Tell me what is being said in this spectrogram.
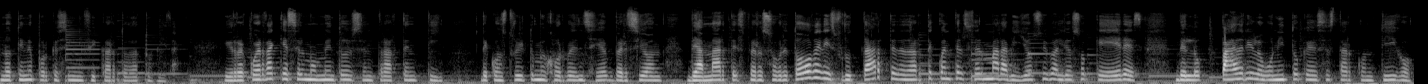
no tiene por qué significar toda tu vida. Y recuerda que es el momento de centrarte en ti de construir tu mejor versión, de amarte, pero sobre todo de disfrutarte, de darte cuenta del ser maravilloso y valioso que eres, de lo padre y lo bonito que es estar contigo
